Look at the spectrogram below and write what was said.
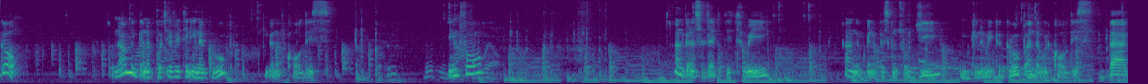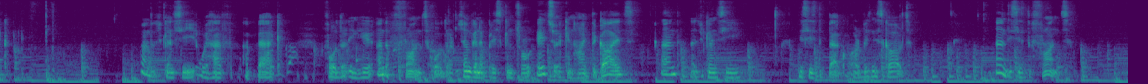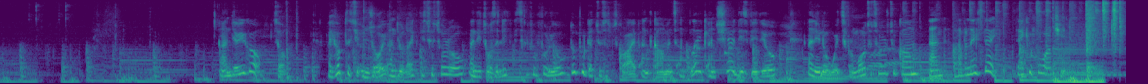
go. So now I'm gonna put everything in a group. I'm gonna call this info. I'm gonna select the three and I'm gonna press Ctrl G. I'm gonna make a group and I will call this bag. And as you can see, we have a back folder in here and a front folder. So I'm gonna press Ctrl H so I can hide the guides and as you can see this is the back of our business card and this is the front and there you go so I hope that you enjoy and you like this tutorial and it was a little bit helpful for you. Don't forget to subscribe and comment and like and share this video and you know wait for more tutorials to come and have a nice day. Thank you for watching.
